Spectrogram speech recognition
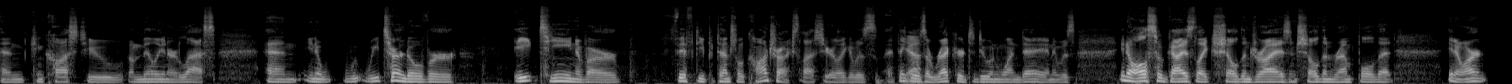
and can cost you a million or less. And you know, we, we turned over 18 of our 50 potential contracts last year. Like it was, I think Yeah. it was a record to do in one day. And it was, you know, also guys like Sheldon Dries and Sheldon Rempel that, you know, aren't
